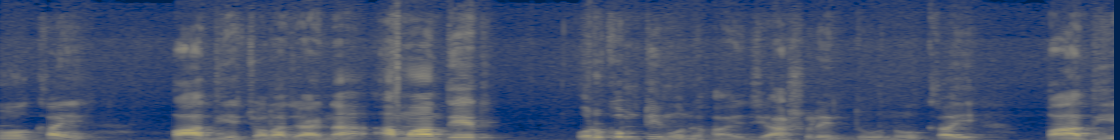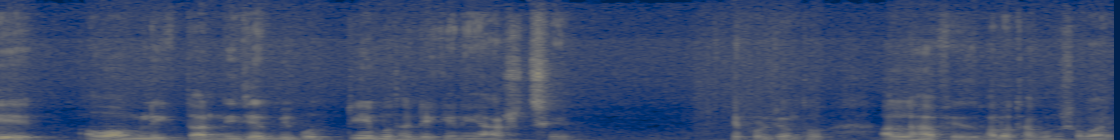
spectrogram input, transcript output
নৌকায় পা দিয়ে চলা যায় না, আমাদের ওরকমটি মনে হয় যে আসলে দু নৌকায় পা দিয়ে আওয়ামী লীগ তার নিজের বিপত্তি বোধহয় ডেকে নিয়ে আসছে। এ পর্যন্ত। আল্লাহ হাফিজ ভালো থাকুন সবাই।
